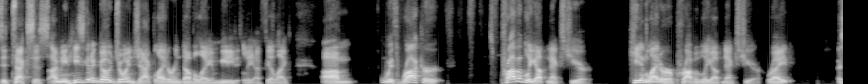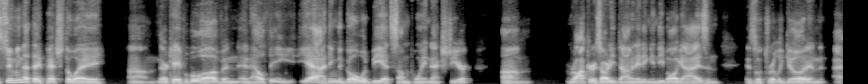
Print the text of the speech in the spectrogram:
to Texas. I mean, he's going to go join Jack Leiter in double A immediately, I feel like. Um, with Rocker, probably up next year. He and Leiter are probably up next year, right? assuming that they pitch the way um, they're capable of and, and healthy, yeah, I think the goal would be at some point next year. Um, Rocker is already dominating indie ball guys and has looked really good. And I,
